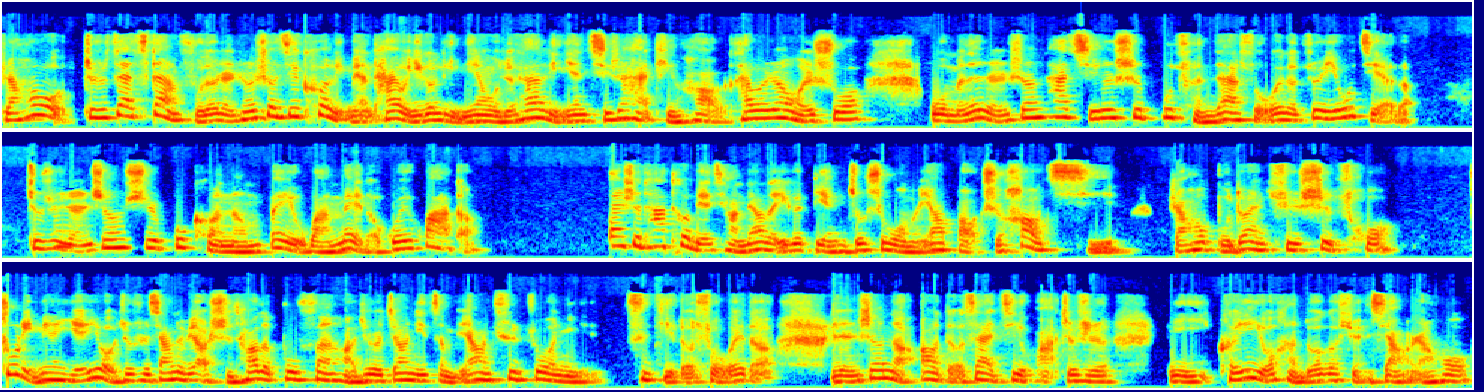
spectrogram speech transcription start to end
然后就是在斯坦福的人生设计课里面，他有一个理念，我觉得他的理念其实还挺好的。他会认为说，我们的人生它其实是不存在所谓的最优解的，就是人生是不可能被完美的规划的。但是他特别强调的一个点就是我们要保持好奇，然后不断去试错。书里面也有就是相对比较实操的部分哈，就是教你怎么样去做你自己的所谓的人生的奥德赛计划，就是你可以有很多个选项，然后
